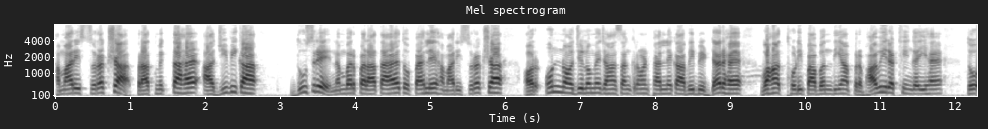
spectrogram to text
हमारी सुरक्षा प्राथमिकता है, आजीविका दूसरे नंबर पर आता है तो पहले हमारी सुरक्षा और उन नौ जिलों में जहाँ संक्रमण फैलने का अभी भी डर है, वहाँ थोड़ी पाबंदियाँ प्रभावी रखी गई है। तो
